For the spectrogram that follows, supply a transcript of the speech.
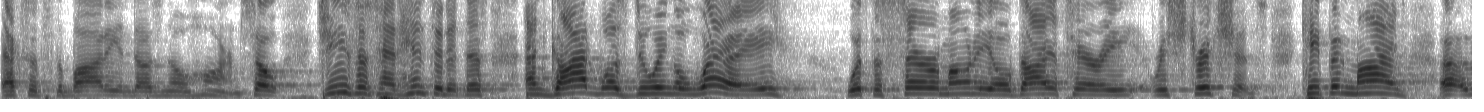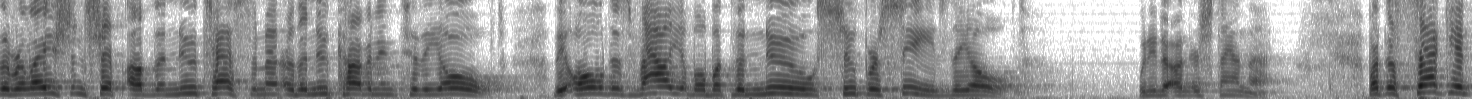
exits the body and does no harm. So Jesus had hinted at this, and God was doing away with the ceremonial dietary restrictions. Keep in mind uh, the relationship of the New Testament or the New Covenant to the Old. The Old is valuable, but the New supersedes the Old. We need to understand that. But the second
